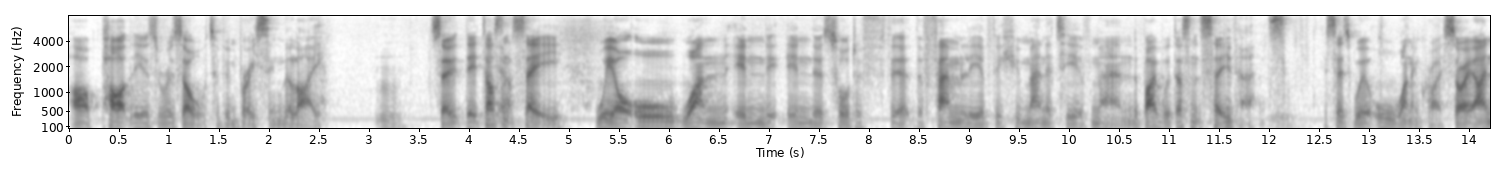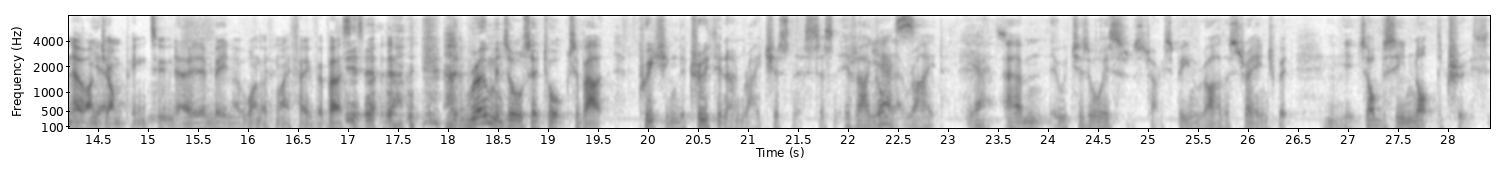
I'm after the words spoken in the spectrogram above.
are partly as a result of embracing the lie. Mm. So it doesn't Yeah. say we are all one in the, in the sort of the, the family of the humanity of man. The Bible doesn't say that. It says we're all one in Christ. Sorry, I know I'm Yeah. jumping to No, I mean- uh, one of my favourite verses, but but Romans also talks about preaching the truth in unrighteousness, doesn't it? If I got Yes. that right? yes, Um, which has always struck as being rather strange, but Hmm. it's obviously not the truth,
